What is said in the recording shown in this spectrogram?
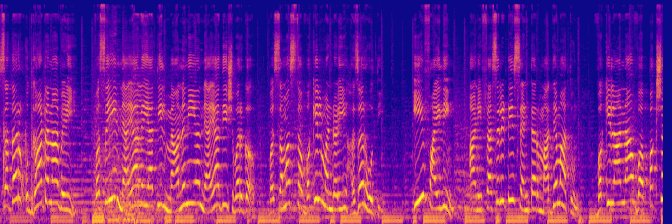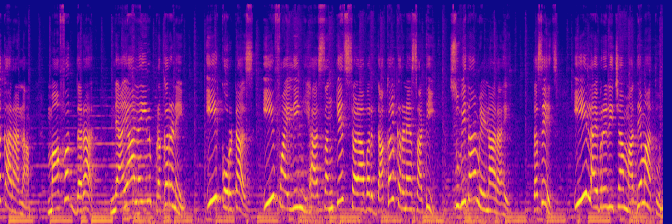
सदर उद्घाटनावेळी वसई न्यायालयातील माननीय न्यायाधीश वर्ग व समस्त वकील मंडळी हजर होती. ई फायलिंग आणि फॅसिलिटी सेंटर माध्यमातून वकिलांना व पक्षकारांना माफक दरात न्यायालयीन प्रकरणे ई कोर्टास ई फायलिंग ह्या संकेतस्थळावर दाखल करण्यासाठी सुविधा मिळणार आहे. तसेच ई लायब्ररीच्या माध्यमातून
